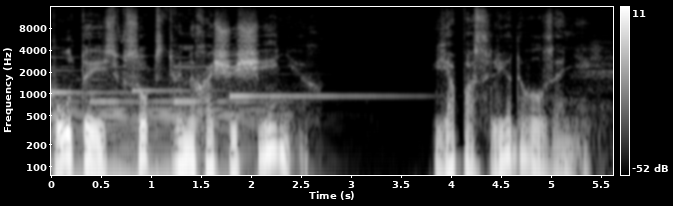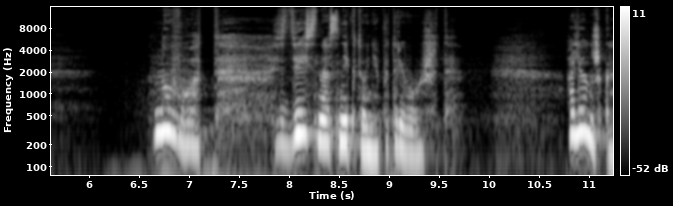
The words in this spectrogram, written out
Путаясь в собственных ощущениях, я последовал за ней. Ну вот, здесь нас никто не потревожит. Аленушка,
